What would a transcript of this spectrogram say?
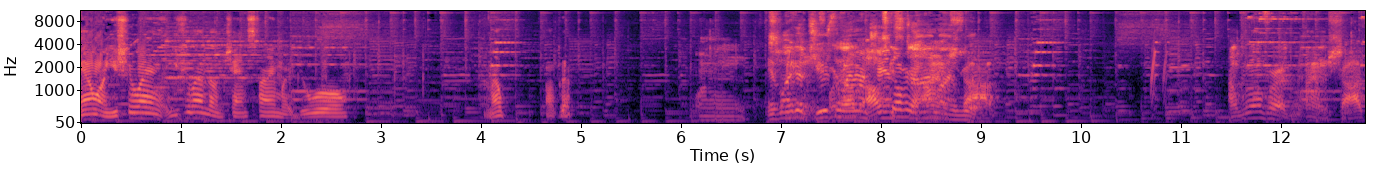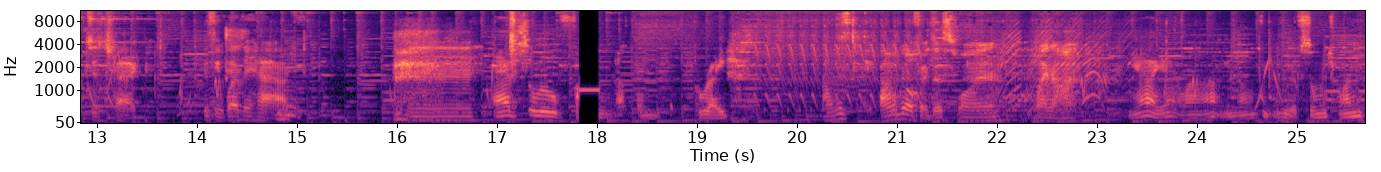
Yeah, well, you should land. You should land on chance time or duel. Nope. Okay. One, If I could choose to four. land on I'll chance go for the time, iron I would. shop. I'm going for an iron shop to check to see what they have. Mm, Absolute f- nothing. Great. I'll just I'll go for this one. Why not? Yeah, yeah. Why not? You know, we have so much money.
